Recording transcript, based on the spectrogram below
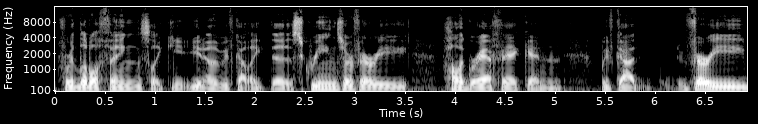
for little things like you, know we've got like the screens are very holographic and we've got very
